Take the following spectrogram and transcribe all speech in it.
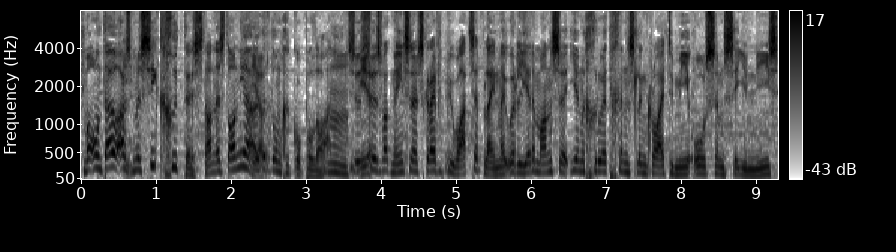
Maar onthou as musiek goed is, dan is daar nie 'n Ja. ouderdom gekoppel daaraan. Soos nee. soos wat mense nou skryf op die WhatsApp lyn, my oorlede man se een groot gunsteling cry to me awesome sê Eunice.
